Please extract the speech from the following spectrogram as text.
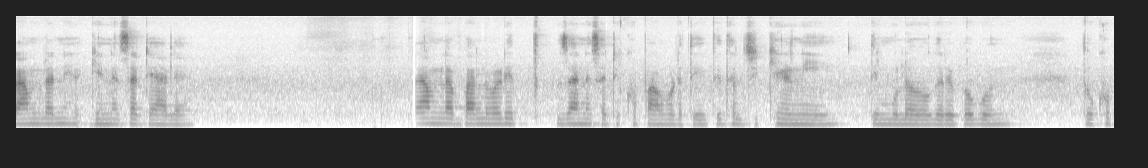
रामला ने घेण्यासाठी आल्या. रामला बालवाडीत जाण्यासाठी खूप आवडते. तिथलची खेळणी ती मुलं वगैरे बघून तो खूप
